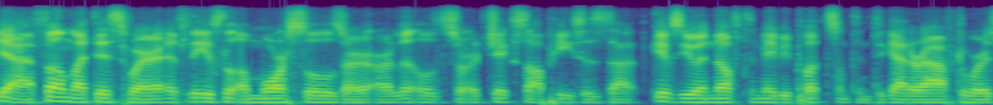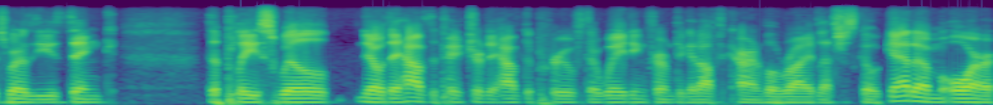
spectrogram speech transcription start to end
yeah, a film like this where it leaves little morsels or, or little sort of jigsaw pieces that gives you enough to maybe put something together afterwards, whether you think the police will, you know, they have the picture, they have the proof, they're waiting for him to get off the carnival ride. Let's just go get him. Or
